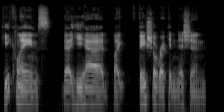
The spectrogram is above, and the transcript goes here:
he claims that he had like facial recognition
